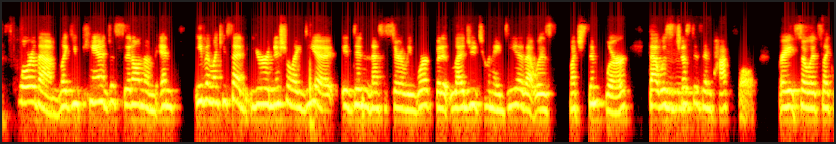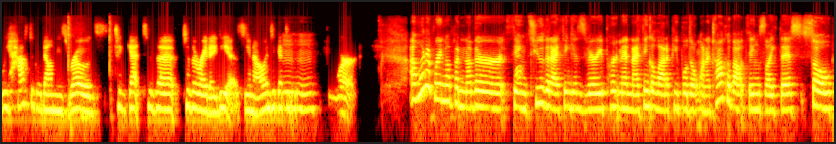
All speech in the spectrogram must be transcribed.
explore them. Like you can't just sit on them and even like you said, your initial idea, it didn't necessarily work, but it led you to an idea that was much simpler, that was mm-hmm. just as impactful. Right. So it's like we have to go down these roads to get to the to the right ideas, you know, and to get to mm-hmm. work. I want to bring up another thing too that I think is very pertinent. And I think a lot of people don't want to talk about things like this. So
